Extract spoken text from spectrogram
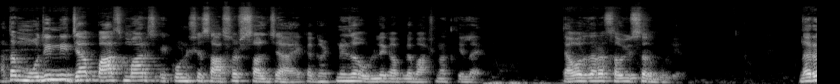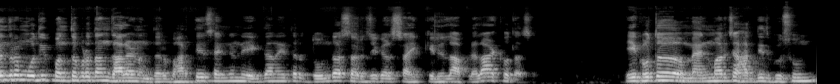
आता मोदींनी ज्या पाच मार्च एकोणीसशे सहासष्ट सालच्या एका घटनेचा उल्लेख आपल्या भाषणात केला आहे त्यावर जरा सविस्तर बोलूया. नरेंद्र मोदी पंतप्रधान झाल्यानंतर भारतीय सैन्याने एकदा नाही तर दोनदा सर्जिकल स्ट्राईक केलेलं आपल्याला आठवत असेल. एक होतं म्यानमारच्या हद्दीत घुसून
